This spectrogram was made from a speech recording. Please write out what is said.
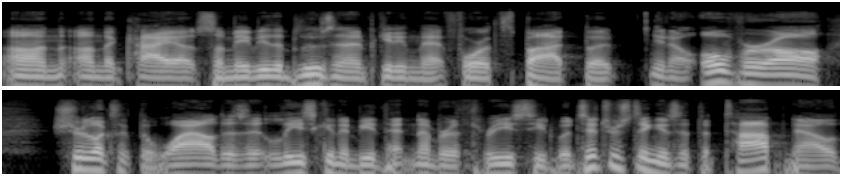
on on the Coyotes, so maybe the Blues end up getting that fourth spot. But you know, overall, sure looks like the Wild is at least going to be that number three seed. What's interesting is at the top now,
